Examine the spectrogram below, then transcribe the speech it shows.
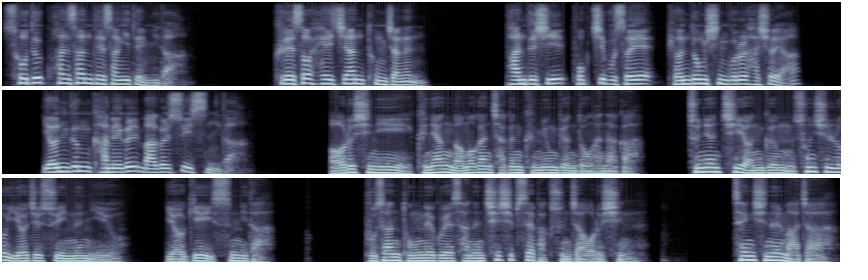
소득 환산 대상이 됩니다. 그래서 해지한 통장은 반드시 복지부서에 변동 신고를 하셔야 연금 감액을 막을 수 있습니다. 어르신이 그냥 넘어간 작은 금융 변동 하나가 수년치 연금 손실로 이어질 수 있는 이유, 여기에 있습니다. 부산 동래구에 사는 70세 박순자 어르신. 생신을 맞아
